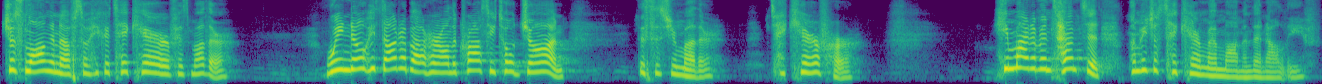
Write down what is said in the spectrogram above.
just long enough so he could take care of his mother. We know he thought about her on the cross. He told John, This is your mother. Take care of her. He might have been tempted. Let me just take care of my mom and then I'll leave.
